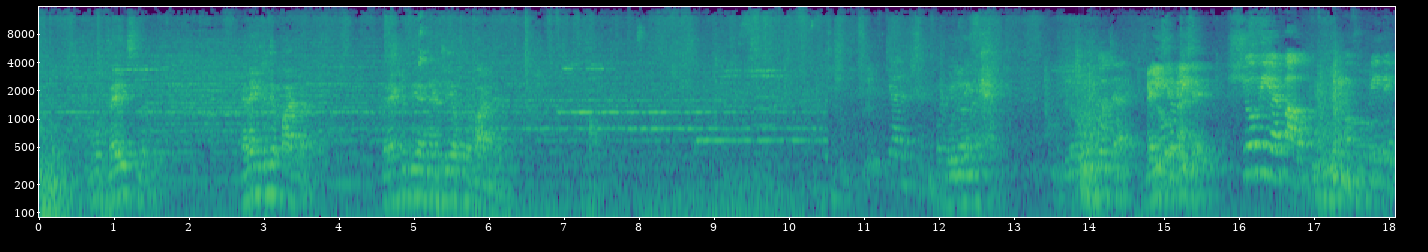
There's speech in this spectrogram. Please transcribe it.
Move very slow. Connect with your partner. Connect with the energy of your partner. Belly से belly से Show me your power of breathing.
